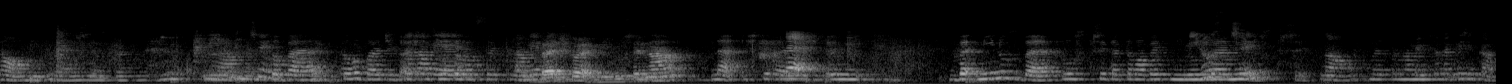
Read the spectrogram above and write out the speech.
No, Minus tři. To B, toho Bčka, To ještě jsme je- se je- Bčko je minus 1. Ne, ještě B. Ne. B, minus B plus 3, tak tam má být minus, Minus B tři. minus 3. No, teď to taky říkám.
